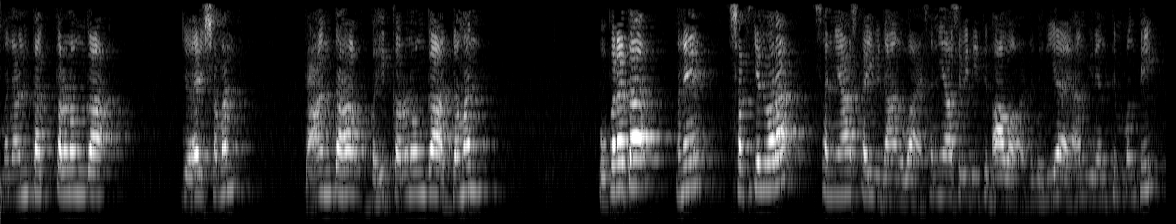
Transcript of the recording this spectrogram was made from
मन अंतकरणों का जो है शमन शांत बहिकरणों का दमन। उपरता मैंने शब्द के द्वारा संन्यास का ही विधान हुआ है। संन्यास विधि भाव, देखो दिया है, हम अंतिम पंक्ति।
